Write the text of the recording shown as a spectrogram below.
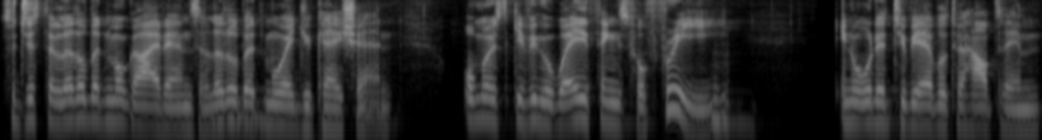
So just a little bit more guidance, a little bit more education, almost giving away things for free mm-hmm. in order to be able to help them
